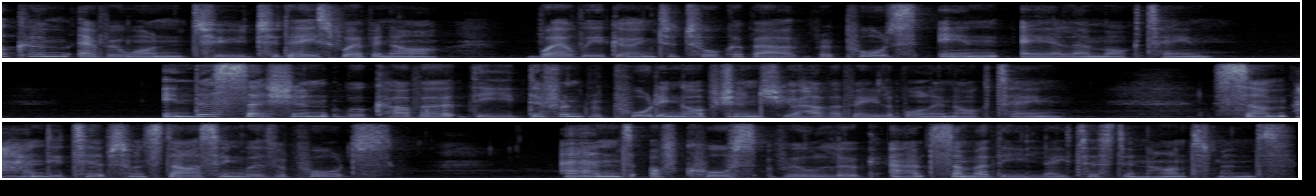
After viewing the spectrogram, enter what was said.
Welcome everyone to today's webinar where we're going to talk about reports in ALM Octane. In this session we'll cover the different reporting options you have available in Octane, some handy tips when starting with reports, and of course we'll look at some of the latest enhancements.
